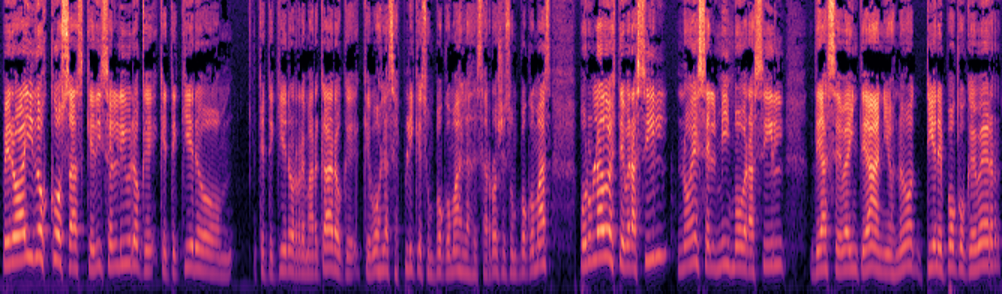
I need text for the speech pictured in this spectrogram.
Pero hay dos cosas que dice el libro que, que te quiero que te quiero remarcar o que, que, vos las expliques un poco más, las desarrolles un poco más. Por un lado, este Brasil no es el mismo Brasil de hace 20 años, ¿no? Tiene poco que ver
